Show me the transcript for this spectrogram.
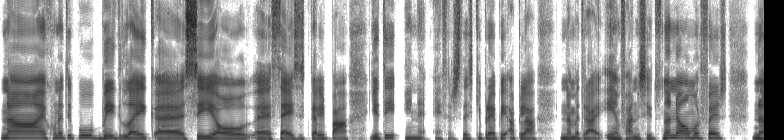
να έχουν τύπου big like uh, CEO uh, θέσεις κτλ. Γιατί είναι εύθραυστες και πρέπει απλά να μετράει η εμφάνισή τους. Να είναι όμορφες, να...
